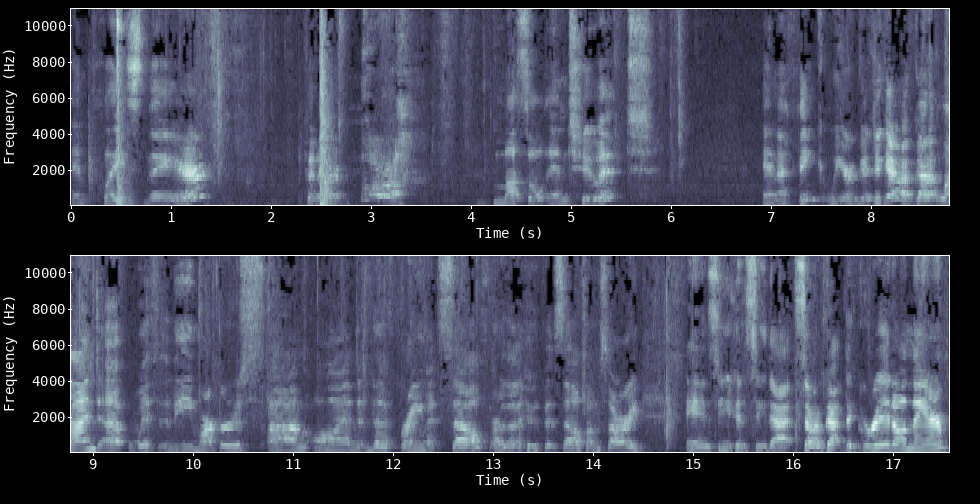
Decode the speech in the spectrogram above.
in place there. Put our ugh, muscle into it. And I think we are good to go. I've got it lined up with the markers um, on the frame itself, or the hoop itself, I'm sorry. And so you can see that. So I've got the grid on there.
